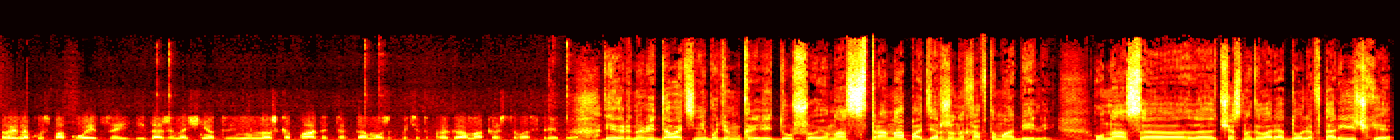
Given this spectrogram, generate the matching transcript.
рынок успокоится и даже начнет немножко падать, тогда, может быть, эта программа окажется востребована. Игорь, ну ведь давайте не будем кривить душой. У нас страна подержанных автомобилей. У нас, э, честно говоря, доля вторички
